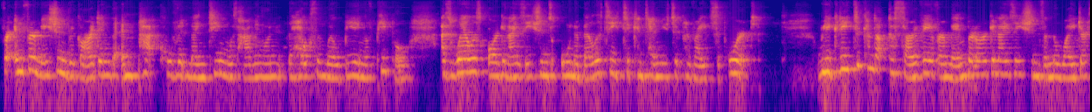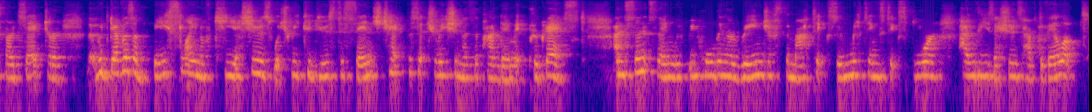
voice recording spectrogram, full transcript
for information regarding the impact COVID-19 was having on the health and well-being of people, as well as organisations' own ability to continue to provide support. We agreed to conduct a survey of our member organisations in the wider third sector that would give us a baseline of key issues which we could use to sense check the situation as the pandemic progressed. And since then, we've been holding a range of thematic Zoom meetings to explore how these issues have developed.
